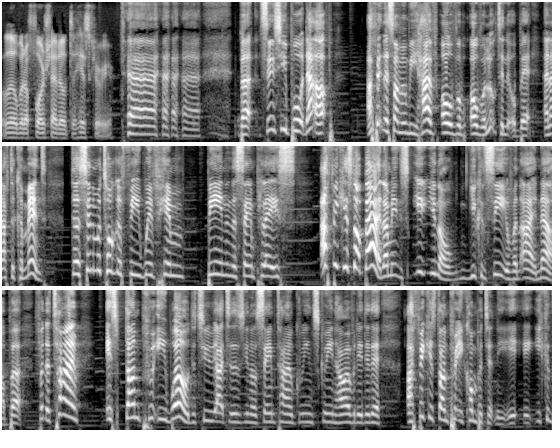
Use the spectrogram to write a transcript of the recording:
a little bit of foreshadow to his career. but since you brought that up, I think there's something we have over overlooked a little bit, and I have to commend the cinematography with him being in the same place. I think it's not bad. I mean, you, you know, you can see it with an eye now, but for the time, it's done pretty well. The two actors, you know, same time, green screen, however they did it. I think it's done pretty competently. It, it, you can,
